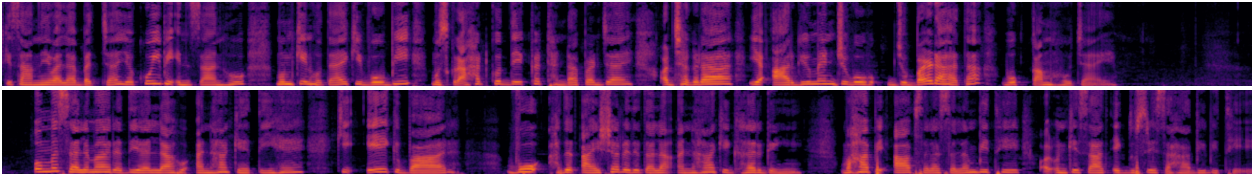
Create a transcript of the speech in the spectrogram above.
کہ سامنے والا بچہ یا کوئی بھی انسان ہو، ممکن ہوتا ہے کہ وہ بھی مسکراہٹ کو دیکھ کر ٹھنڈا پڑ جائے اور جھگڑا یا آرگیومنٹ جو وہ جو بڑھ رہا تھا وہ کم ہو جائے۔ ام سلمہ رضی اللہ عنہا کہتی ہیں کہ ایک بار وہ حضرت عائشہ رضی اللہ عنہا کے گھر گئیں۔ وہاں پہ آپ صلی اللہ علیہ وسلم بھی تھے اور ان کے ساتھ ایک دوسرے صحابی بھی تھے۔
